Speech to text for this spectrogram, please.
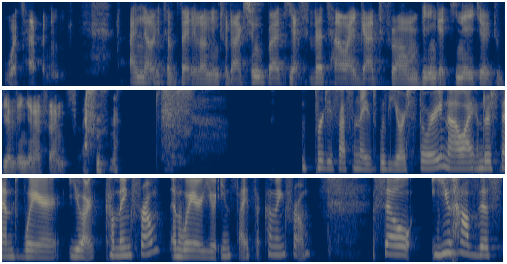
what's happening. I know it's a very long introduction, but yes, that's how I got from being a teenager to building InnerTrends. pretty fascinated with your story. Now I understand where you are coming from and where your insights are coming from. So you have this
